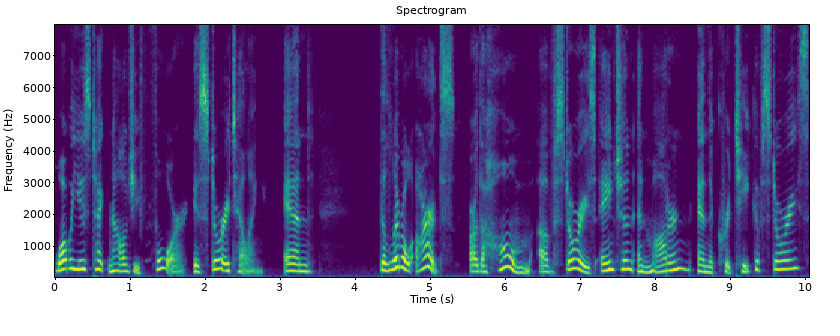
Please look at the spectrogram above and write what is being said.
what we use technology for is storytelling. And the liberal arts are the home of stories, ancient and modern, and the critique of stories.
